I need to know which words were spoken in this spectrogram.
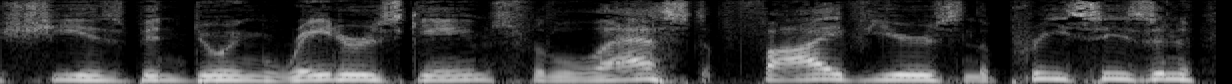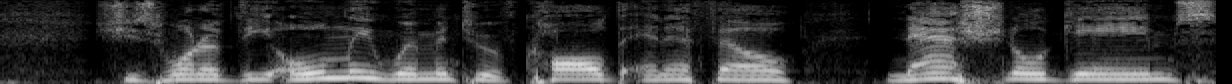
She has been doing Raiders games for the last five years in the preseason. She's one of the only women to have called NFL national games,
